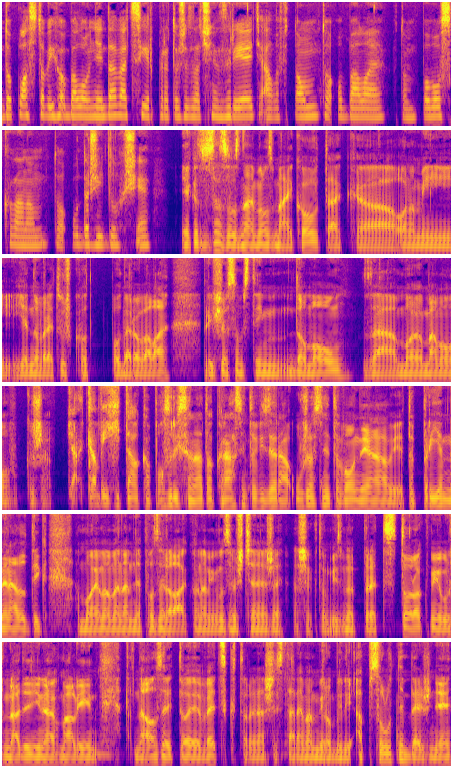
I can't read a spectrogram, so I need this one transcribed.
do plastových obalov nedávať sír, pretože začne zrieť, ale v tomto obale, v tom povoskovanom to udrží dlhšie. Ja keď som sa zoznámil s Majkou, tak uh, ona mi jedno vretuško podarovala. Prišiel som s tým domov za mojou mamou, že aká vychytávka, pozri sa na to, krásne to vyzerá, úžasne to vonia, je to príjemné na dotyk. A moja mama na mňa pozerala ako na mimozemšťania, že však to my sme pred 100 rokmi už na dedinách mali. A naozaj to je vec, ktoré naše staré mamy robili absolútne bežne,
